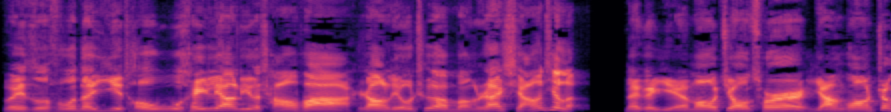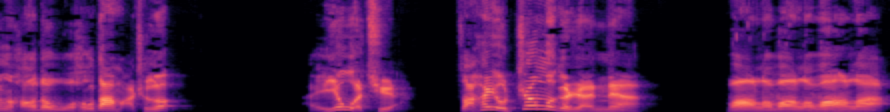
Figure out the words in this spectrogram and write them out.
卫子夫那一头乌黑亮丽的长发，让刘彻猛然想起了那个野猫叫村阳光正好的午后大马车。哎呦我去，咋还有这么个人呢？忘了忘了忘了！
